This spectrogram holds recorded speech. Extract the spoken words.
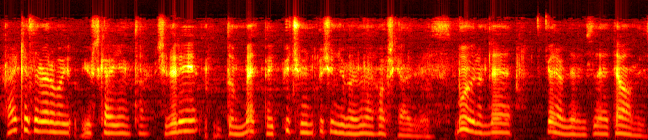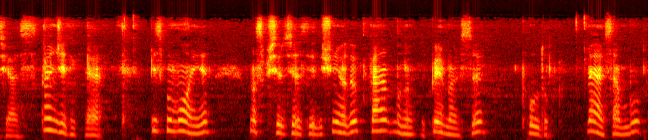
Herkese merhaba Yüzker Game takipçileri. The Madpack 3'ün 3. bölümüne hoş geldiniz. Bu bölümde görevlerimize devam edeceğiz. Öncelikle biz bu Moa'yı nasıl pişireceğiz diye düşünüyorduk. Ben bunu bir mersi buldum. Meğersem bu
